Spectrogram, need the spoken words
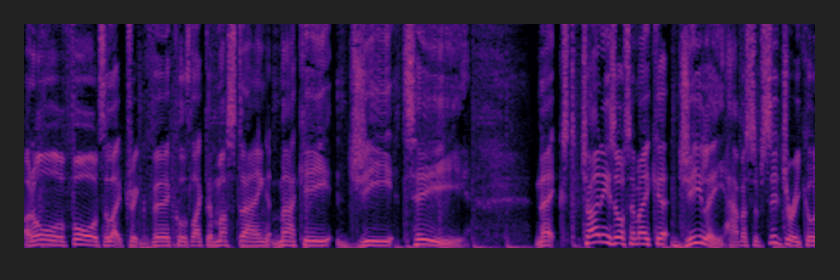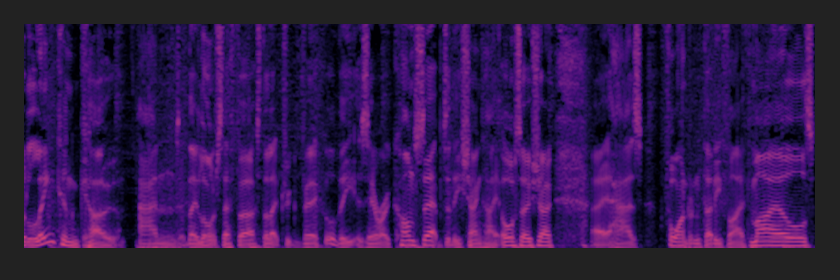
on all Ford's electric vehicles like the Mustang Mach E GT. Next, Chinese automaker Geely have a subsidiary called Lynk & Co. And they launched their first electric vehicle, the Zero Concept, at the Shanghai Auto Show. Uh, it has 435 miles,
